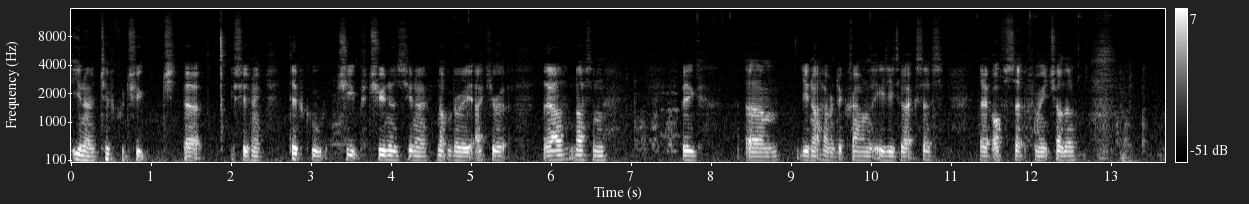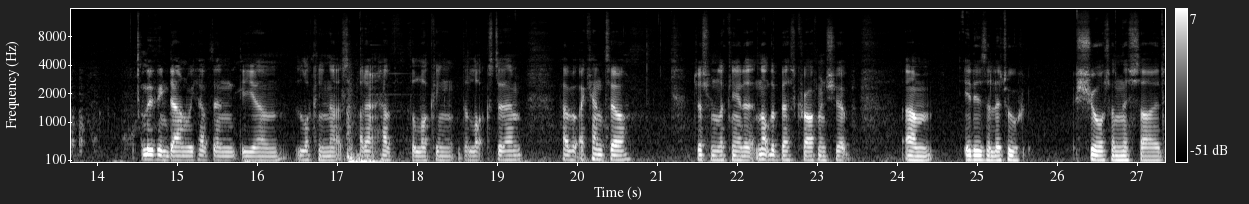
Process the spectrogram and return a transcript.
you know, typical cheap. Uh, excuse me, typical cheap tuners. You know, not very accurate. They are nice and big um, you're not having to crown, they're easy to access, they're offset from each other. Moving down we have then the um, locking nuts, I don't have the locking, the locks to them, however I can tell just from looking at it, not the best craftsmanship, um, it is a little short on this side,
